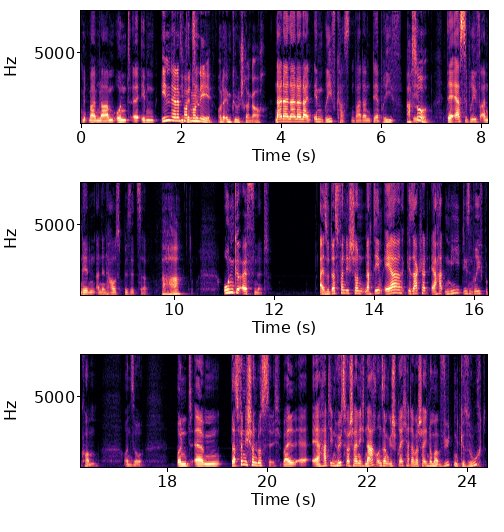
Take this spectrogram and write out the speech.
mit meinem Namen und äh, eben In deinem die Bitte- Portemonnaie oder im Kühlschrank auch. Nein, nein, nein, nein, nein. Im Briefkasten war dann der Brief. Ach so. Eben. Der erste Brief an den, an den Hausbesitzer. Aha. Ungeöffnet. Also das fand ich schon, nachdem er gesagt hat, er hat nie diesen Brief bekommen. Und so. Und ähm, das finde ich schon lustig, weil er, er hat ihn höchstwahrscheinlich nach unserem Gespräch hat er wahrscheinlich nochmal wütend gesucht.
